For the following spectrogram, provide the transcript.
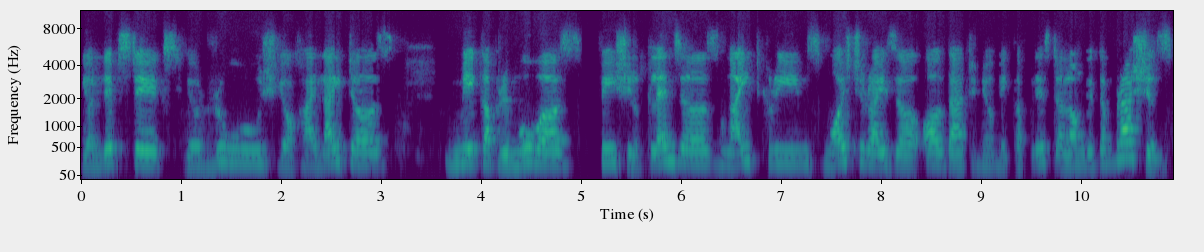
your lipsticks, your rouge, your highlighters, makeup removers, facial cleansers, night creams, moisturizer, all that in your makeup list along with the brushes.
